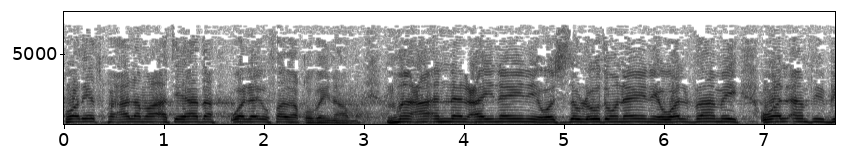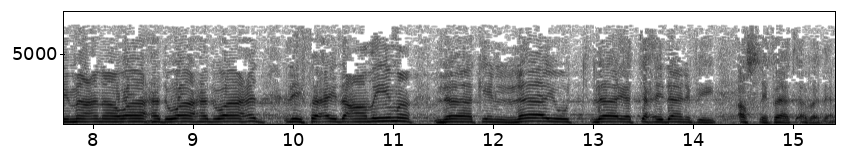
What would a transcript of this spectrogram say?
وهذا يدخل على مرأة هذا ولا يفرق بينهما. مع أن العينين والأذنين والفم والأنف بمعنى واحد واحد واحد لفائدة عظيمة لكن لا لا يتحدان في الصفات أبدا.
